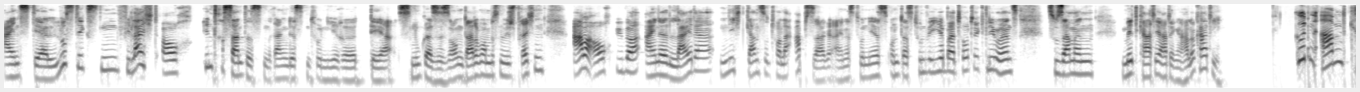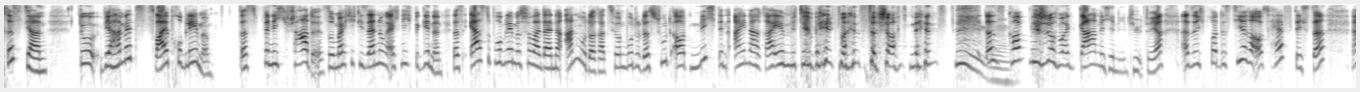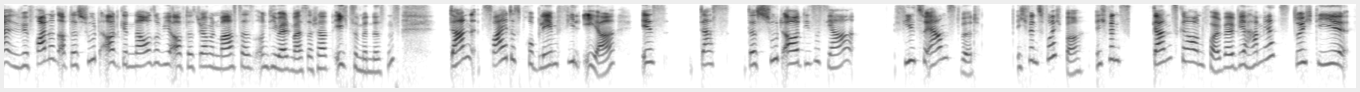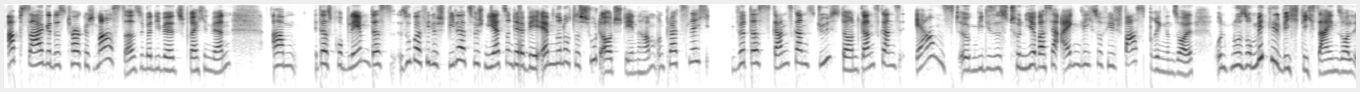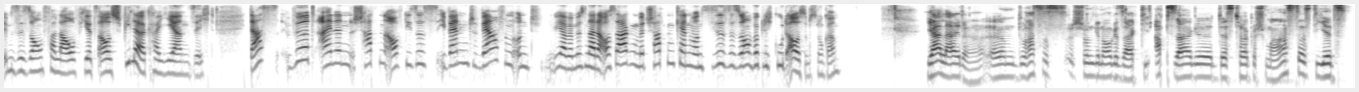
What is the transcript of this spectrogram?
eins der lustigsten, vielleicht auch interessantesten Ranglistenturniere der Snooker-Saison. Darüber müssen wir sprechen, aber auch über eine leider nicht ganz so tolle Absage eines Turniers. Und das tun wir hier bei Total Clearance zusammen mit Kathi Hartinger. Hallo Kathi. Guten Abend, Christian. Du, wir haben jetzt zwei Probleme. Das finde ich schade. So möchte ich die Sendung eigentlich nicht beginnen. Das erste Problem ist schon mal deine Anmoderation, wo du das Shootout nicht in einer Reihe mit der Weltmeisterschaft nennst. Das hm. kommt mir schon mal gar nicht in die Tüte, ja? Also ich protestiere aufs heftigste. Ja, wir freuen uns auf das Shootout genauso wie auf das German Masters und die Weltmeisterschaft, ich zumindest. Dann zweites Problem viel eher ist, dass das Shootout dieses Jahr viel zu ernst wird ich finde es furchtbar. Ich finde es ganz grauenvoll, weil wir haben jetzt durch die Absage des Turkish Masters, über die wir jetzt sprechen werden, ähm, das Problem, dass super viele Spieler zwischen jetzt und der WM nur noch das Shootout stehen haben und plötzlich wird das ganz, ganz düster und ganz, ganz ernst irgendwie, dieses Turnier, was ja eigentlich so viel Spaß bringen soll und nur so mittelwichtig sein soll im Saisonverlauf jetzt aus Spielerkarrierensicht das wird einen Schatten auf dieses Event werfen. Und ja, wir müssen leider auch sagen, mit Schatten kennen wir uns diese Saison wirklich gut aus im Snooker. Ja, leider. Ähm, du hast es schon genau gesagt, die Absage des Turkish Masters, die jetzt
